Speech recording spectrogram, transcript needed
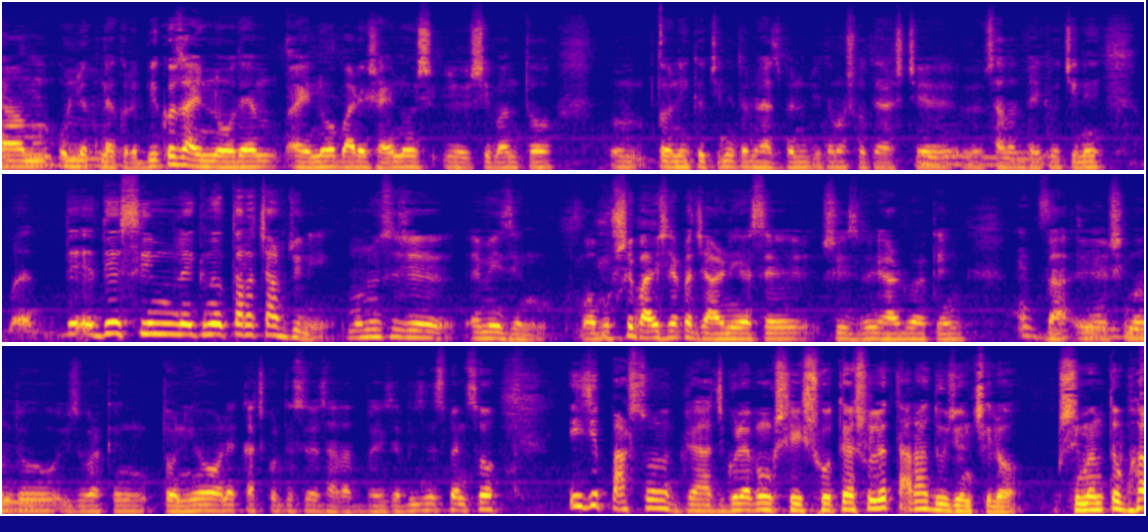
নাম উল্লেখ না করে। Because I know them I know Barish I know Simanta তনিকেও চিনি তনির হাজবেন্ড যদি আমার সাথে আসছে সাদাত ভাইকেও চিনি। দে সিম লাইক তারা চারজনই। মনে হচ্ছে যে অ্যামেজিং অবশ্যই বারিশের একটা জার্নি আছে। She is very hard working Simanta is working তনিও অনেক কাজ করতেছে সাদাত ভাই ইজ এ বিজনেসম্যান সো এই যে পার্সোনাল গ্রাজগুলো এবং সেই শোতে আসলে তারা দুজন ছিল। সীমান্ত বা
